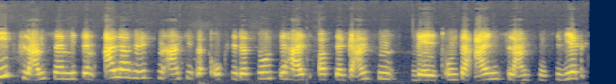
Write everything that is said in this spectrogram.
die Pflanze mit dem allerhöchsten Antioxidationsgehalt auf der ganzen Welt unter allen Pflanzen. Sie wirkt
